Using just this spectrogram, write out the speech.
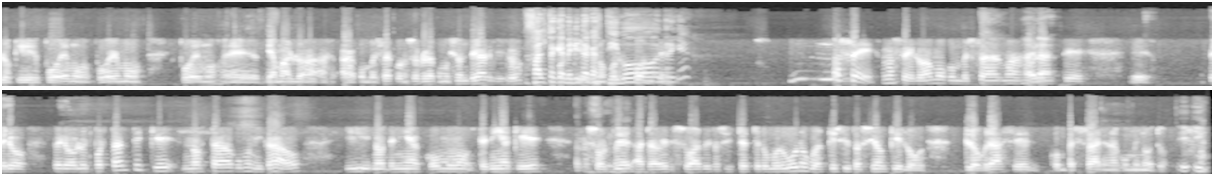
lo que podemos podemos podemos eh, llamarlo a, a conversar con nosotros en la comisión de árbitros. ¿Falta que amerita castigo. Enrique? No sé, no sé, lo vamos a conversar más adelante. eh, pero, pero lo importante es que no estaba comunicado y no tenía cómo, tenía que resolver a través de su árbitro asistente número uno cualquier situación que lo lograse conversar en algún minuto. ¿Y, y-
